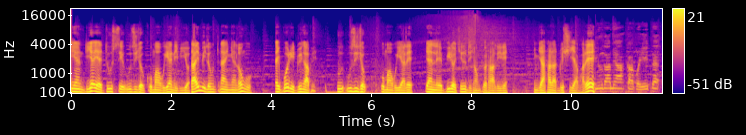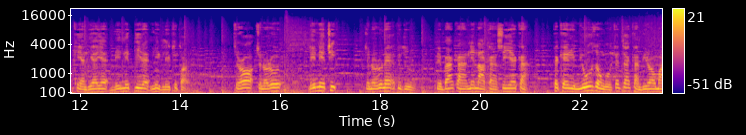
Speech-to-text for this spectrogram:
PNDF ရဲ့ဒုစစ်ဦးစီးချုပ်ကိုမာဝီကနေပြီးတော့ဒိုင်းမီလုံးတနိုင်ငံလုံးကိုတိုက်ပွဲတွေတွင်းကပဲဦးစီးချုပ်ကိုမာဝီကလည်းပြန်လည်ပြီးတော့ကျေးဇူးတင်ကြောင်းပြောထားလေးတယ်သင်ပြထားတာတွေ့ရှိရပါတယ်မျိုးသားများကာကွယ်ရေးတပ် KNDA ရဲ့လေးနှစ်ပြည့်တဲ့နေ့ကလေးဖြစ်ပါတယ်ဆိုတော့ကျွန်တော်တို့လေးနှစ်ထိကျွန်တော်တို့ ਨੇ အတူတူပြင်ပန်းခံနစ်နာခံစီးရဲခံခက်ခဲတွေမျိုးစုံကိုကြံ့ကြံ့ခံပြီးတော့မှ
